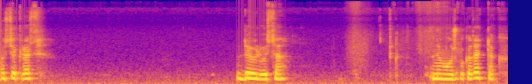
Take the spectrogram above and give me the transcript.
Ось якраз дивлюся. Не можу показати так.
